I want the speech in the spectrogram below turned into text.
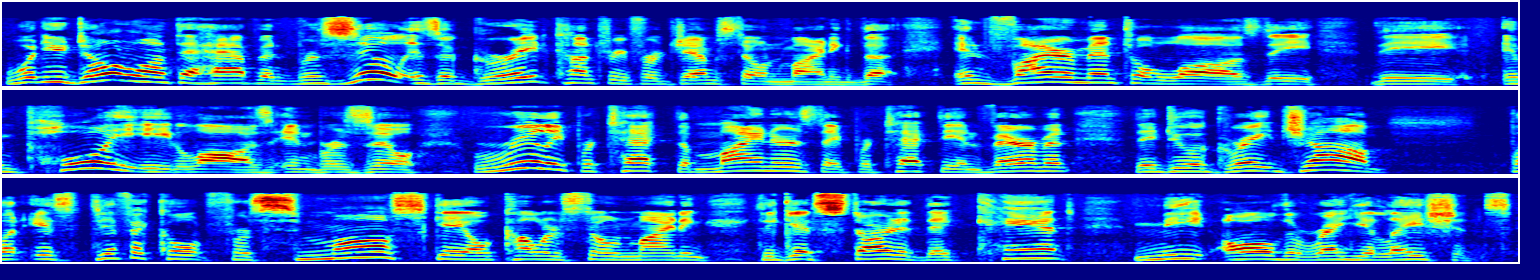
What you don't want to happen, Brazil is a great country for gemstone mining. The environmental laws, the, the employee laws in Brazil really protect the miners, they protect the environment, they do a great job but it's difficult for small scale colored stone mining to get started. They can't meet all the regulations.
